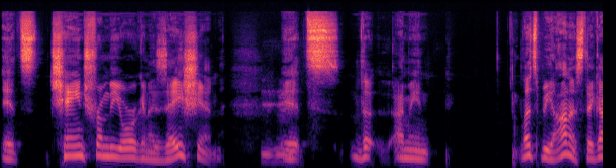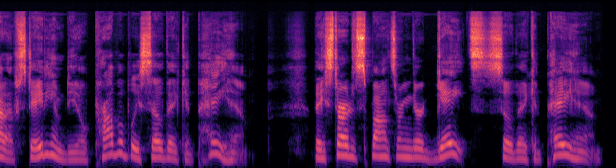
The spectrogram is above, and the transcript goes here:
It's change from the organization Mhm. it's the i mean let's be honest they got a stadium deal probably so they could pay him. They started sponsoring their gates so they could pay him.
